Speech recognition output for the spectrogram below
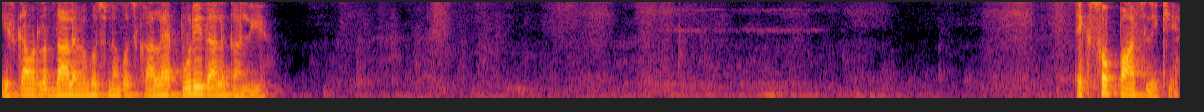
इसका मतलब दाल में कुछ ना कुछ काला है पूरी दाल काली है। एक सौ पाँच लिखिए।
